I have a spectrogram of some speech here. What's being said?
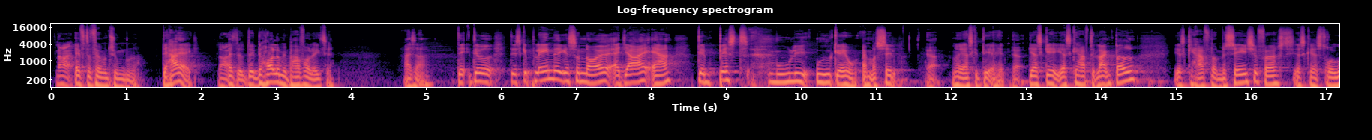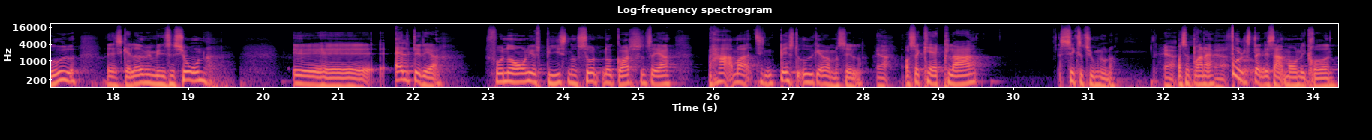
Nej. efter 25 minutter. Det har jeg ikke. Nej. Altså, det, det holder mit parforhold ikke til. Altså, det, det, det skal planlægges så nøje, at jeg er den bedst mulige udgave af mig selv. Ja. når jeg skal derhen. Ja. Jeg, skal, jeg skal have haft et langt bad, jeg skal have haft noget massage først, jeg skal have strukket ud, jeg skal have lavet min meditation. Øh, alt det der. Få noget ordentligt at spise, noget sundt, noget godt, synes jeg, har mig til den bedste udgave af mig selv. Ja. Og så kan jeg klare 26 minutter. Ja. Og så brænder jeg Ja. fuldstændig sammen oven i krydderen.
